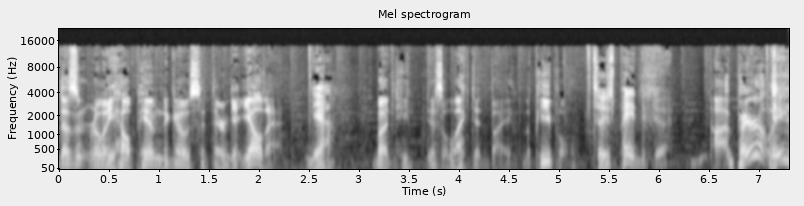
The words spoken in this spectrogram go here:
doesn't really help him to go sit there and get yelled at. Yeah. But he is elected by the people. So he's paid to do it. Uh, apparently,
